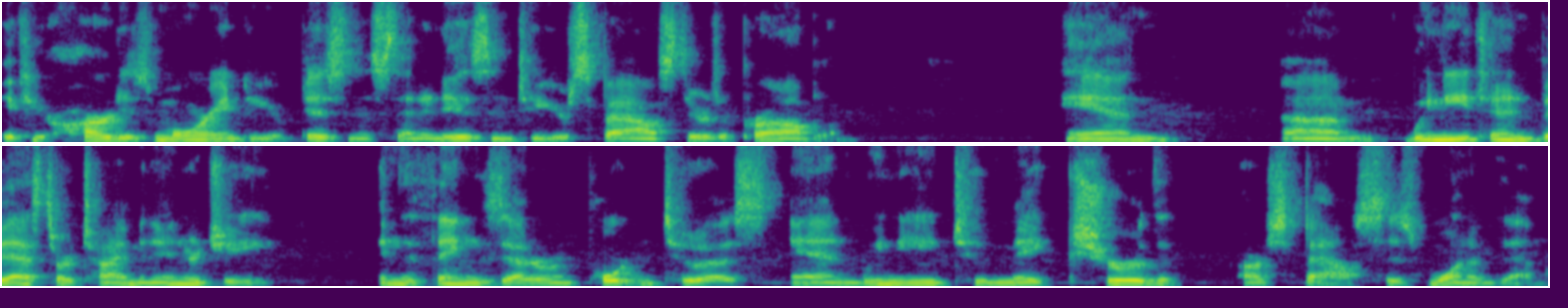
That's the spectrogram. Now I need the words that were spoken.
If your heart is more into your business than it is into your spouse, there's a problem. And um, we need to invest our time and energy in the things that are important to us, and we need to make sure that our spouse is one of them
